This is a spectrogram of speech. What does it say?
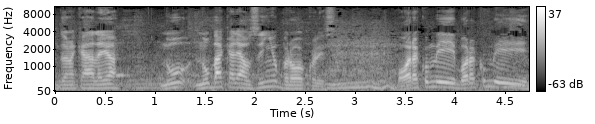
Dona Carla aí, ó. No, no bacalhauzinho, brócolis. Bora comer, bora comer.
